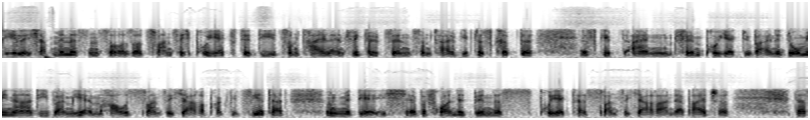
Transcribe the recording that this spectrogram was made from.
viele. Ich habe mindestens so, so 20 Projekte, die zum Teil entwickelt sind. Zum Teil gibt es Skripte. Es gibt ein Filmprojekt über eine Domina, die bei mir im Haus 20 Jahre praktiziert hat und mit der ich äh, befreundet bin. Das Projekt heißt 20 Jahre an der Peitsche. Das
